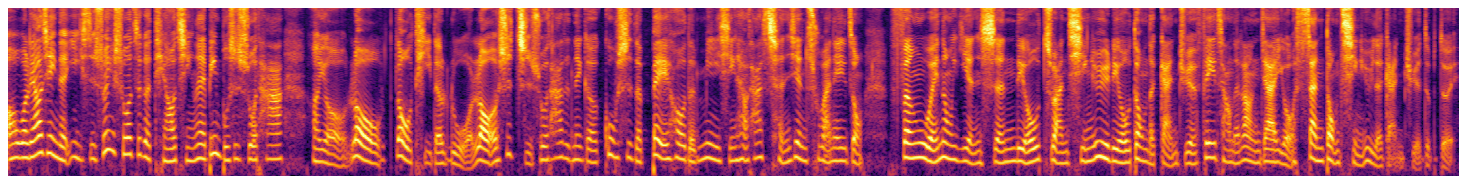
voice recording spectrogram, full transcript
哦，我了解你的意思。所以说，这个调情类并不是说它呃有露肉体的裸露，而是指说他的那个故事的背后的秘辛，还有他呈现出来那一种氛围、那种眼神流转、情欲流动的感觉，非常的让人家有煽动情欲的感觉，对不对？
